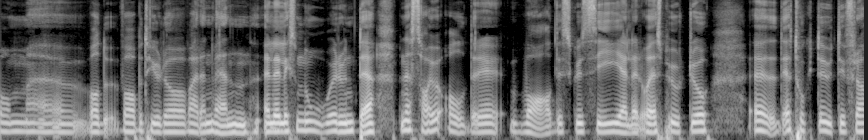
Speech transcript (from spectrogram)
om uh, hva, hva, betyr det å være en venn, eller liksom noe rundt det. Men jeg sa jo aldri hva de skulle si, eller Og jeg spurte jo uh, Jeg tok det ut ifra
